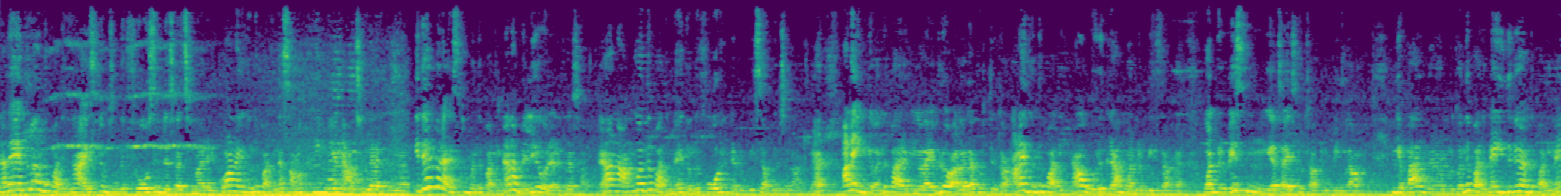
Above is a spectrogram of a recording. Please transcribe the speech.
நிறைய இடத்துல வந்து பார்த்தீங்கன்னா ஐஸ்கிரீம்ஸ் வந்து ஃப்ரோசன் டிசர்ட்ஸ் மாதிரி இருக்கும். ஆனால் இது வந்து பார்த்தீங்கன்னா செம க்ரீமியாக நேச்சுரலாக இருக்குங்க. இதே மாதிரி ஐஸ்கிரீம் வந்து பார்த்தீங்கன்னா நான் வெளியே ஒரு இடத்துல சாப்பிட்டேன். ஆனால் அங்கே வந்து பார்த்தீங்கன்னா இது வந்து ஃபோர் ஹண்ட்ரட் ருபீஸ் அப்படின்னு சொன்னாங்க. ஆனால் இங்கே வந்து பாருங்க எவ்வளோ அழகாக கொடுத்துருக்காங்க. ஆனால் இது வந்து பார்த்தீங்கன்னா ஒரு கிராம் ஒன் ருபீஸ் தாங்க. ஒன் ருபீஸ் நீங்கள் ஐஸ்கிரீம் சாப்பிட்ருப்பீங்களா இங்கே பாருங்க நம்மளுக்கு வந்து பார்த்தீங்கன்னா இதுவே வந்து பார்த்தீங்கன்னா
